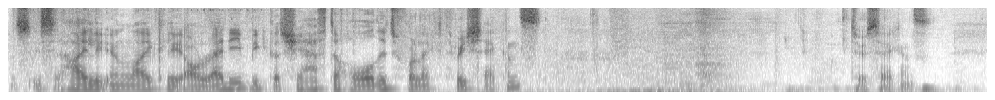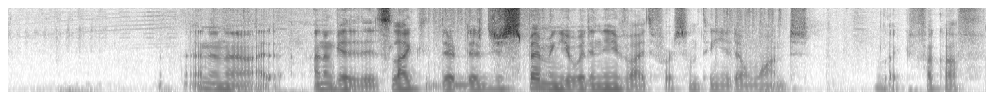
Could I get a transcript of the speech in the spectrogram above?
this is highly unlikely already because you have to hold it for like 3 seconds two seconds. I don't know. I, I don't get it. It's like they're they're just spamming you with an invite for something you don't want. Like fuck off.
